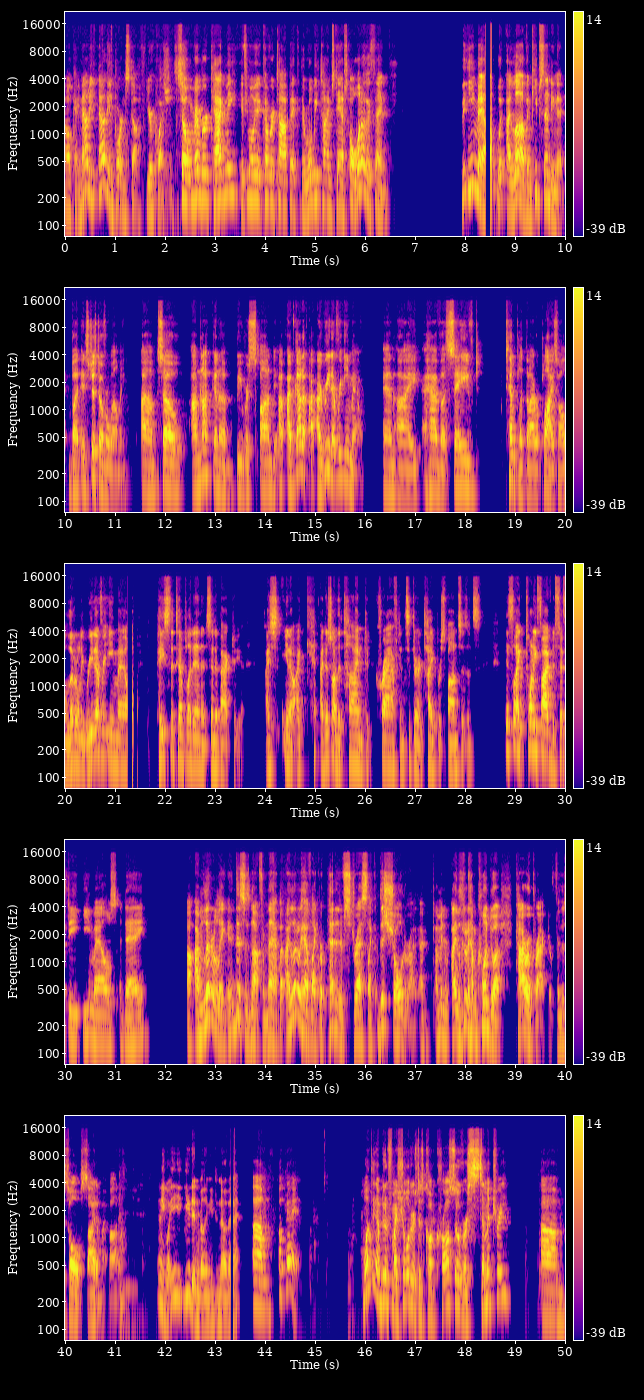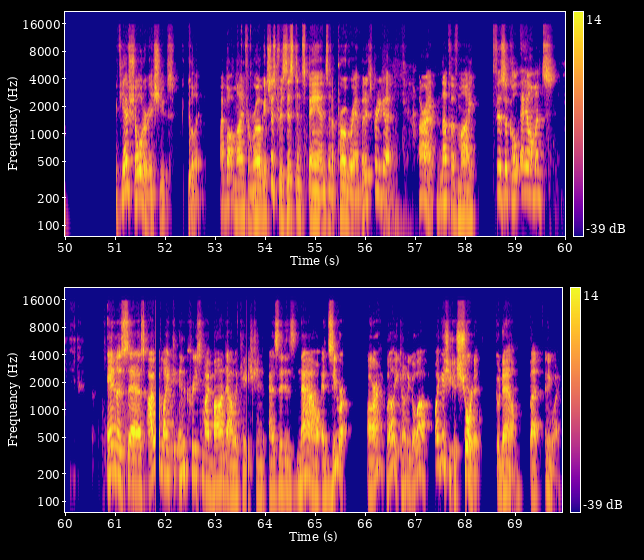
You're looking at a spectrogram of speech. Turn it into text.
Okay, now the now the important stuff. Your questions. So remember, tag me if you want me to cover a topic. There will be timestamps. Oh, one other thing. The email I love and keep sending it, but it's just overwhelming. Um, so I'm not going to be responding. I, have got to. I read every email, and I have a saved template that I reply. So I'll literally read every email, paste the template in, and send it back to you. I, you know, I I just don't have the time to craft and sit there and type responses. It's it's like 25 to 50 emails a day. uh, I'm literally, and this is not from that, but I literally have like repetitive stress, like this shoulder. I, I I'm in, I literally, I'm going to a chiropractor for this whole side of my body. Anyway, you, you didn't really need to know that. Um, okay. One thing I'm doing for my shoulders is called crossover symmetry. Um, if you have shoulder issues, Google it. I bought mine from Rogue. It's just resistance bands and a program, but it's pretty good. All right, enough of my physical ailments. Anna says, I would like to increase my bond allocation as it is now at zero. All right, well, you can only go up. Well, I guess you could short it, go down. But anyway,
